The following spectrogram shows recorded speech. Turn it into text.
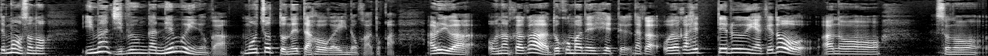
でも、その、今自分が眠いのか、もうちょっと寝た方がいいのかとか、あるいはお腹がどこまで減って、なんかお腹減ってるんやけど、あのーその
